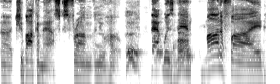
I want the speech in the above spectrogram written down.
uh, Chewbacca masks from A New Hope that was then modified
